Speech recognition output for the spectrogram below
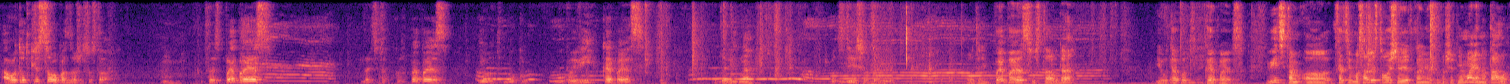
А вот тут крестцово-подвздошный сустав. То есть ППС, давайте так покажу, ППС, и вот букву, букву V, КПС. Это видно вот здесь вот. Вот они, ППС сустав, да? И вот так вот КПС. Видите, там, э, кстати, массажисты очень редко на это обращают внимание, но там вот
